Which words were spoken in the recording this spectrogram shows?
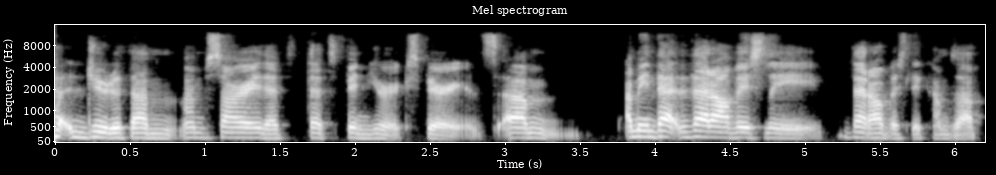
Judith. I'm I'm sorry that that's been your experience. Um, I mean that that obviously that obviously comes up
